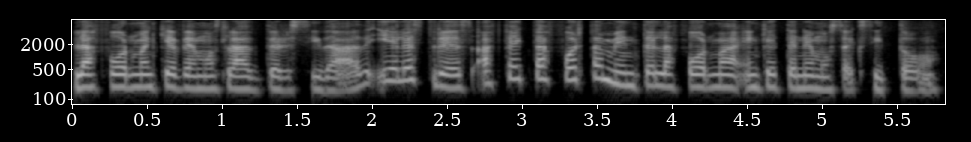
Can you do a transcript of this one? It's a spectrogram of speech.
La forma en que vemos la adversidad y el estrés afecta fuertemente la forma en que tenemos éxito.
